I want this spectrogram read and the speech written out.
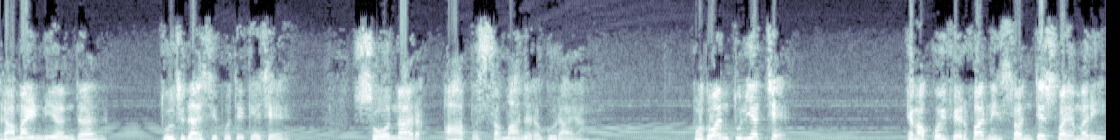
રામાયણની અંદર તુલસીદાસજી પોતે કહે છે સો નર આપ સમાન રઘુરાયા. ભગવાન તુલ્ય જ છે. એમાં કોઈ ફેરફાર નહીં. સંત સ્વયં હરી.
